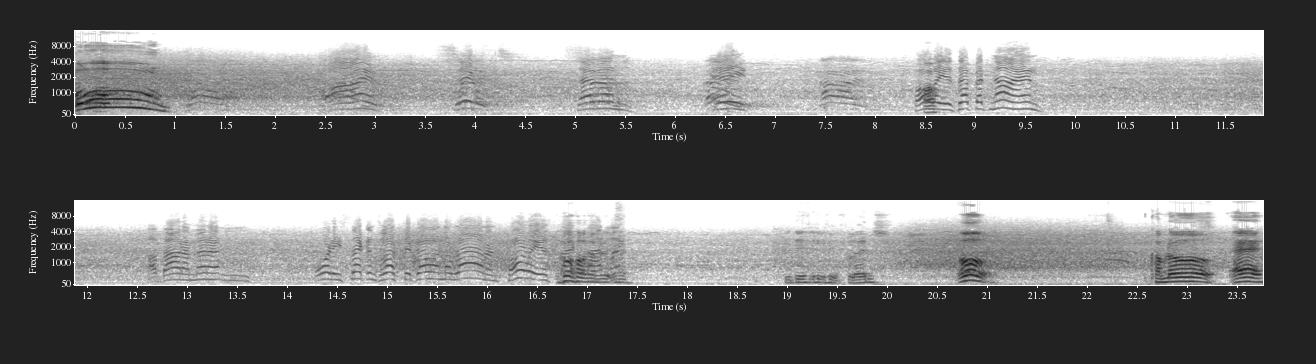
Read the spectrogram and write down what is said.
oh! Five, six, seven, eight. Folley is up at nine. About a minute and 40 seconds left to go in the round, and Folley is back Oh, battling. he did it flinch. Oh! Kom nu, af!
